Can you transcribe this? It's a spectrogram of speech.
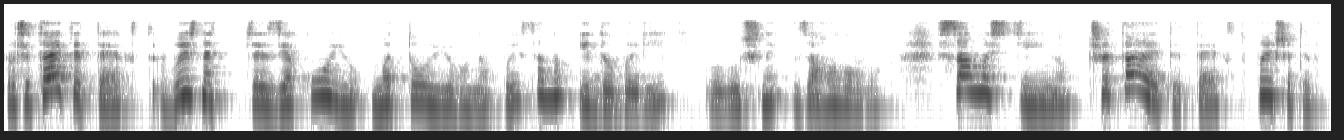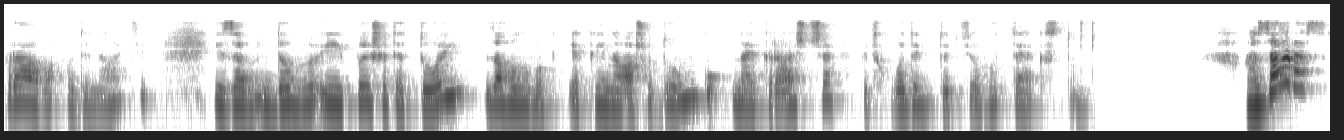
Прочитайте текст, визначте, з якою метою його написано, і доберіть влучний заголовок. Самостійно читаєте текст, пишете вправа 11 і, і пишете той заголовок, який, на вашу думку, найкраще підходить до цього тексту. А зараз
